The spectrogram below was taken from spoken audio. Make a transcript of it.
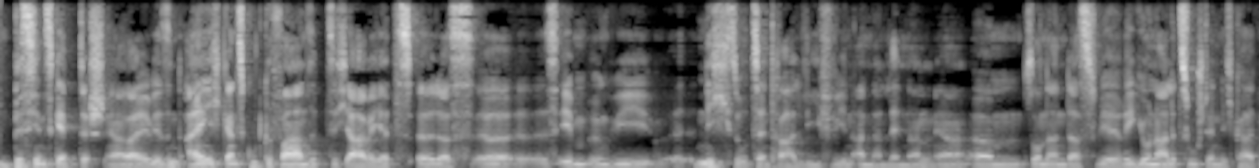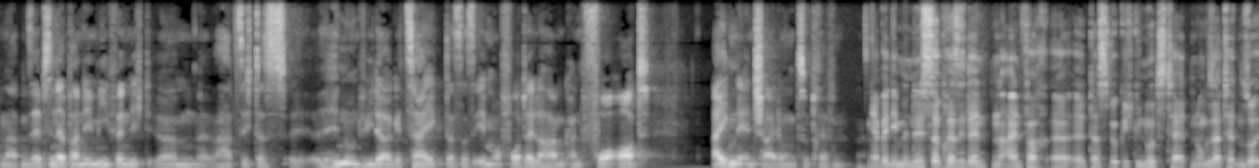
ein bisschen skeptisch, ja, weil wir sind eigentlich ganz gut gefahren, 70 Jahre jetzt, äh, dass äh, es eben irgendwie äh, nicht so zentral lief wie in anderen Ländern, ja, ähm, sondern dass wir regionale Zuständigkeiten hatten. Selbst in der Pandemie, finde ich, ähm, hat sich das äh, hin und wieder gezeigt, dass das eben auch Vorteile haben kann vor Ort eigene Entscheidungen zu treffen. Ja, wenn die Ministerpräsidenten einfach äh, das wirklich genutzt hätten und gesagt hätten, so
